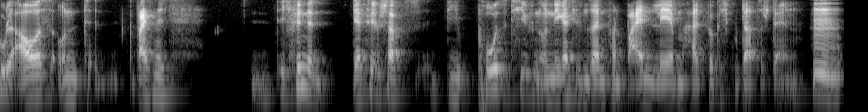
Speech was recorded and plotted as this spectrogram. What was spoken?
cool aus und weiß nicht. Ich finde, der Film schafft es, die positiven und negativen Seiten von beiden Leben halt wirklich gut darzustellen. Hm.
